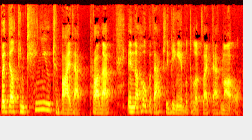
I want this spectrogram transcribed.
but they'll continue to buy that product in the hope of actually being able to look like that model.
